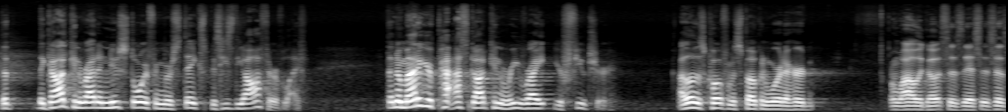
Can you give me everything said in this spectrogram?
That, that God can write a new story from your mistakes because He's the author of life. That no matter your past, God can rewrite your future. I love this quote from a spoken word I heard a while ago. It says this It says,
